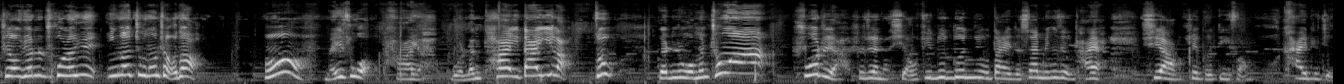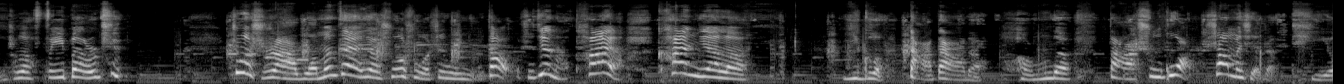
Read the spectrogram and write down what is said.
只要沿着车轮印，应该就能找到。”哦，没错，他呀，果然太大意了。走，跟着我们冲啊！说着呀，只见呢，小鸡墩墩就带着三名警察呀，向这个地方开着警车飞奔而去。这时啊，我们再再说说这位女盗。只见呢，她呀看见了一个大大的横的大树冠，上面写着“停”，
